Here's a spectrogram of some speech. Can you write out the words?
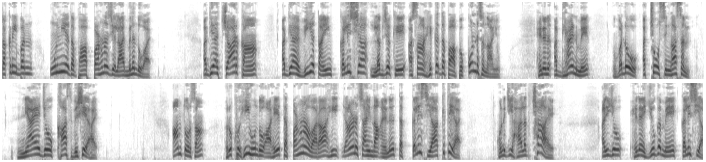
तक़रीबन उणिवीह दफ़ा पढ़ण जे लाइ मिलंदो आहे अध्याय चार खां अध्याय वीह ताईं कलिश लफ़्ज़ खे असां हिकु दफ़ा पोइ कोन ॾिसन्दा आहियूं हिननि अध्यायन में वॾो अछो सिंहासन न्याय जो ख़ासि विषय आहे आम तौर सां रुख ई हूंदो आहे त पढ़ण वारा हीउ ॼाण चाहींदा आहिनि त कलिसिया किथे आहे हुन जी हालति छा आहे अॼु जो हिन युग में कलिसिया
